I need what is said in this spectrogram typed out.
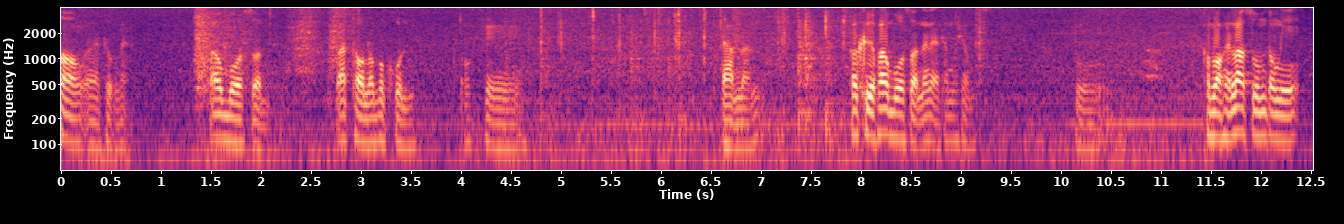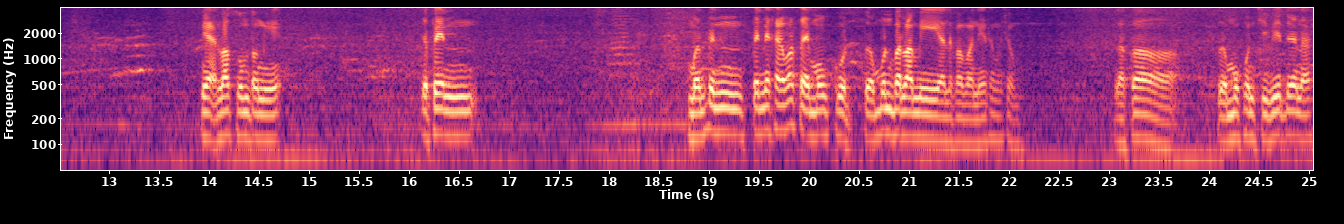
ทองเออถูกแล้วพระโบสถวัดทองนพคุณ โอเค ตามนั้น ก็คือพระอุโบสถนั่นแหละท่านผู้ชมเขาบอกให้ลอดซุ้มตรงนี้ เนี่ยลอดซุ้มตรงนี้ จะเป็น เหมือนเป็นเป็นในคล้ายๆว่าใส่มงกุฎเสริมบุญบารมีอะไรประมาณนี้ท่านผู้ชม แล้วก็เสริมมงคลชีวิตด้วยนะ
